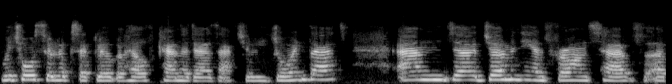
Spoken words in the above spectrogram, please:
which also looks at global health. Canada has actually joined that. And uh, Germany and France have uh,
